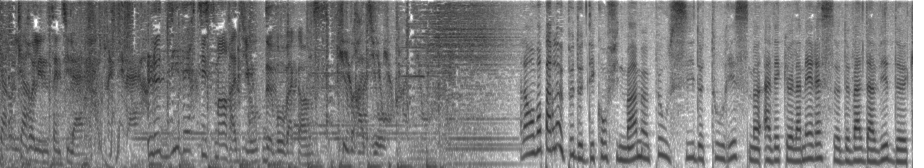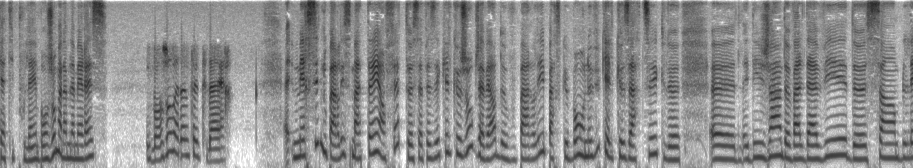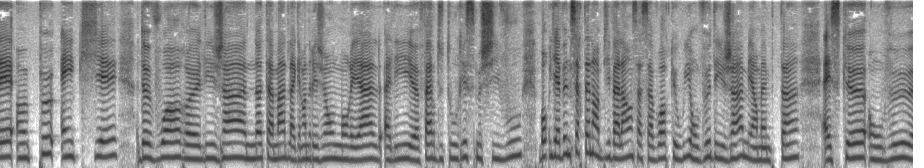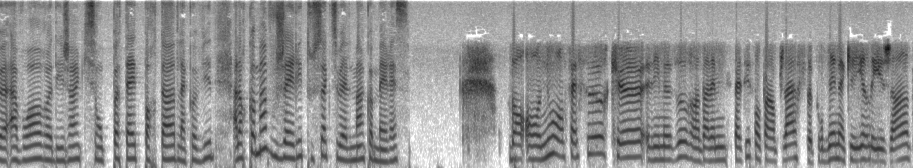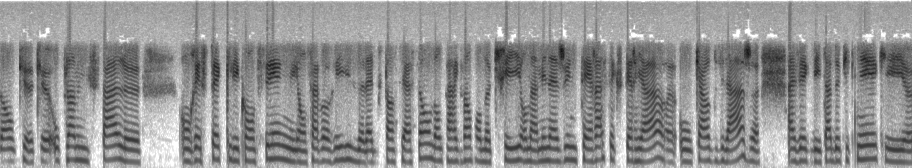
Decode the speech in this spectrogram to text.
Caroline Saint-Hilaire. Le divertissement radio de vos vacances. Cube Radio. Alors, on va parler un peu de déconfinement, mais un peu aussi de tourisme avec la mairesse de Val-David, Cathy Poulain. Bonjour, Madame la mairesse. Bonjour, Madame Saint-Hilaire. Euh, merci de nous parler ce matin. En fait, ça faisait quelques jours que j'avais hâte de vous parler parce que, bon, on a vu quelques articles euh, des gens de Val-David semblaient un peu inquiets de voir euh, les gens, notamment de la grande région de Montréal, aller euh, faire du tourisme chez vous. Bon, il y avait une certaine ambivalence à savoir que oui, on veut des gens, mais en même temps, est-ce que on veut avoir des gens qui sont peut-être porteurs de la COVID? Alors, comment vous gérez tout ça actuellement comme mairesse? Bon, on, nous, on s'assure que les mesures dans la municipalité sont en place pour bien accueillir les gens. Donc, euh, qu'au plan municipal, euh, on respecte les consignes et on favorise la distanciation. Donc, par exemple, on a créé, on a aménagé une terrasse extérieure euh, au cœur du village avec des tables de pique-nique et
